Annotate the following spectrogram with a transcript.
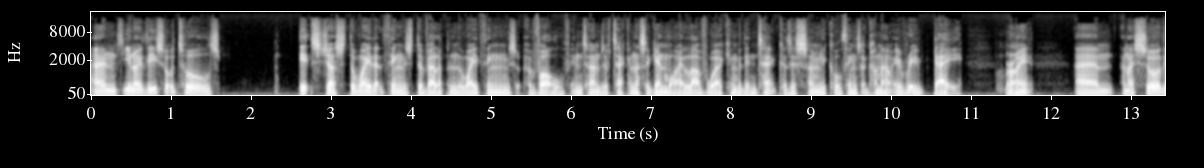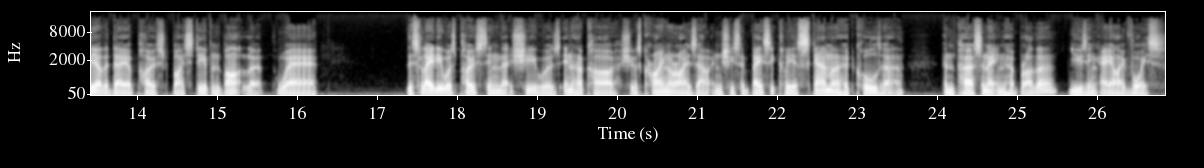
And you know, these sort of tools, it's just the way that things develop and the way things evolve in terms of tech. And that's again why I love working within tech because there's so many cool things that come out every day, mm-hmm. right? Um, and I saw the other day a post by Steven Bartlett where this lady was posting that she was in her car, she was crying her eyes out, and she said basically a scammer had called her impersonating her brother using AI voice.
